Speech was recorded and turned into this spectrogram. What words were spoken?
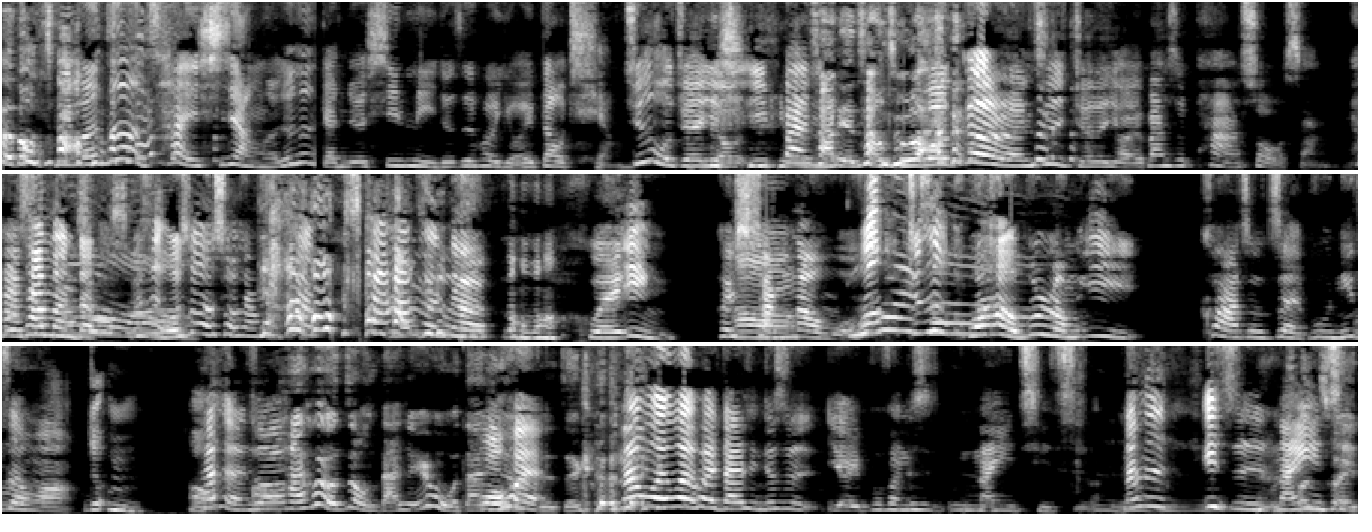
这都你。们真的太像了，就是感觉心里就是会有一道墙。其实我觉得有 一半差点唱出来。我个人是觉得有一半是怕受伤，怕 他们的不是我说的受伤，怕怕他们的懂吗？回应会伤到我。我就是我好不容易跨出这一步，你怎么？就嗯，哦他可能说，还会有这种担心，因为我担心我会这个。那我也我也会担心，就是有一部分就是难以启齿了嗯，但是一直难以启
